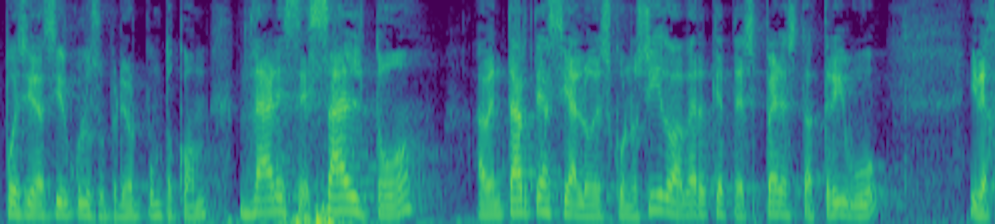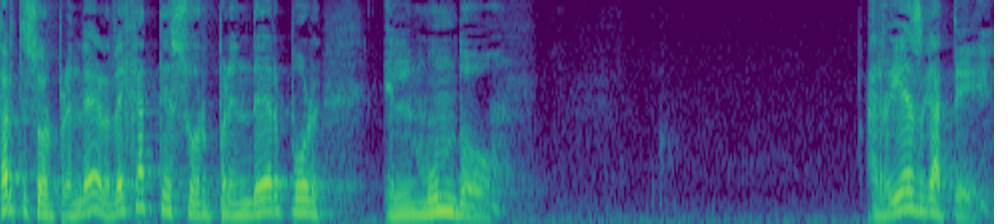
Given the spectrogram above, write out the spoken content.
puedes ir a círculosuperior.com, dar ese salto, aventarte hacia lo desconocido, a ver qué te espera esta tribu y dejarte sorprender. Déjate sorprender por el mundo. Arriesgate.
